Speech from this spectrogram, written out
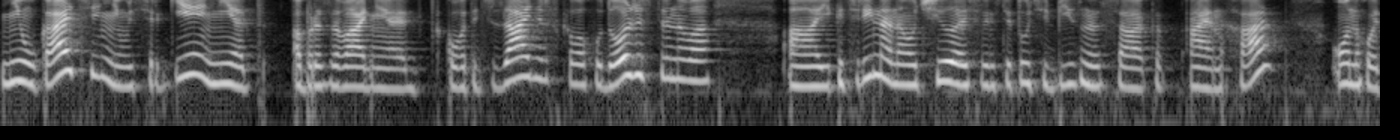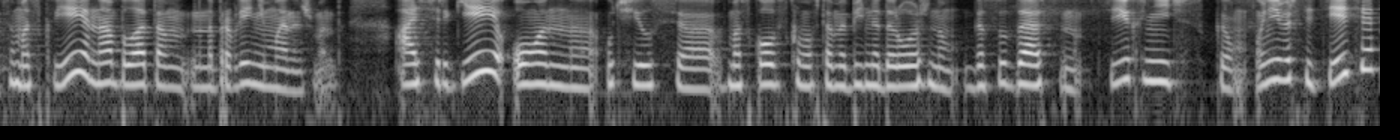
ни у Кати, ни у Сергея нет образования какого-то дизайнерского, художественного. А Екатерина, она училась в Институте бизнеса АНХ, он находится в Москве, и она была там на направлении менеджмент. А Сергей, он учился в Московском автомобильно-дорожном государственном техническом университете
